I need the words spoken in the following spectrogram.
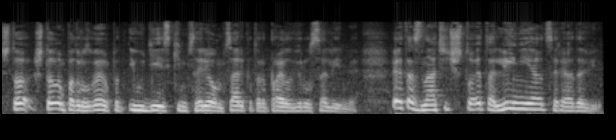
что, что мы подразумеваем под иудейским царем, царь, который правил в Иерусалиме? Это значит, что это линия царя Давида.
